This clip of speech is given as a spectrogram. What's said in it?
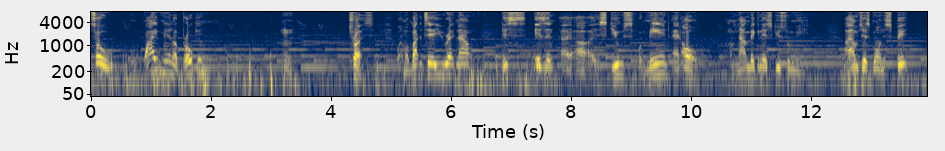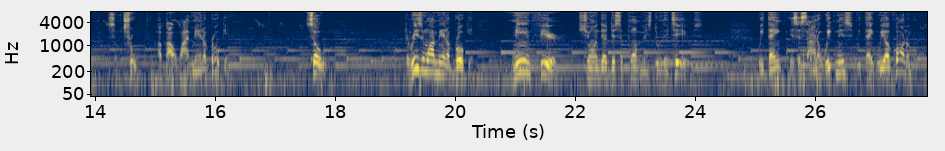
So, why men are broken? Hmm. Trust. What I'm about to tell you right now, this isn't an excuse for men at all. I'm not making an excuse for men. I am just going to spit some truth about why men are broken. So, the reason why men are broken, men fear showing their disappointments through their tears. We think it's a sign of weakness. We think we are vulnerable.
